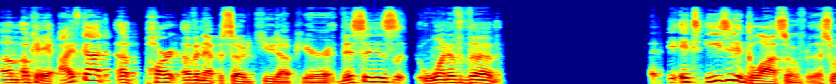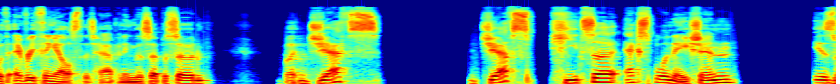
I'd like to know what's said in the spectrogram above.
Um, okay, I've got a part of an episode queued up here. This is one of the. It's easy to gloss over this with everything else that's happening this episode, but Jeff's Jeff's pizza explanation is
